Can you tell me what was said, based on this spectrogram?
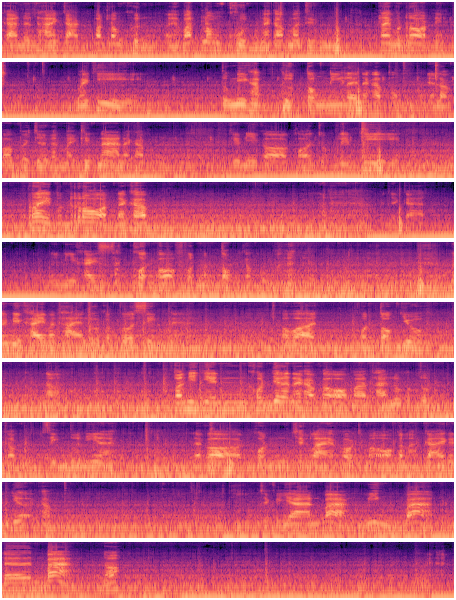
การเดินทางจากวัดล่องขุนวัดล่องขุนนะครับ มาถึงไร่บนรอดเนี่ย ไว้ที่ ตรงนี้ครับจุดตรงนี้เลยนะครับผมเดี๋ยวเราก็ไปเจอกันใหม่คลิปหน้านะครับคลิปนี้ก็ขอจบคลิปที่ไร่บุญรอดนะครับบรรยากาศไม่มีใครสักคนเพราะฝนมันตกครับผม ไม่มีใครมาถ่ายรูปกับตัวสิงห์นะเพราะว่าฝนตกอยู่นะตอนเย็นๆคนเยอะนะครับ ก็ออกมาถ่ายรูปกับตัวกับสิงห์ตัวนี้นะแล้วก็คนเชียงรายเขาก็ กายกันเยอะครับขี่จักรยานบ้างวิ่งบ้างเดินบ้างเนาะฮะ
